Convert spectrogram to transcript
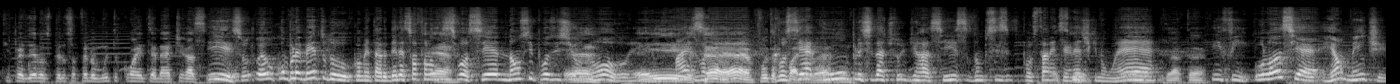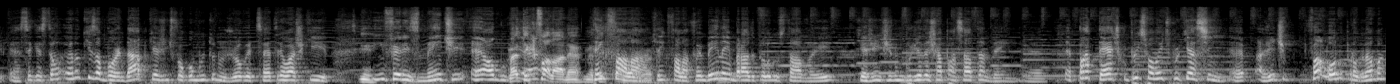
que perderam os pênaltis sofreram muito com a internet racismo. Isso, o complemento do comentário dele é só falando É. que se você não se posicionou, É, é mais isso, uma é, é, puta que você é pariu, é. cúmplice da atitude de racistas, não precisa postar na internet Assim, que não é. é, é. Enfim, o lance é, realmente, essa questão, eu não quis abordar porque a gente focou muito no jogo, etc. Eu acho que, Sim. infelizmente, é algo Mas tem é- que falar, né? Mas Tem que falar, eu acho. tem que falar. Foi bem lembrado pelo Gustavo aí, que a gente não podia deixar passar também. É, é patético, principalmente porque, assim, é, a gente falou no programa,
